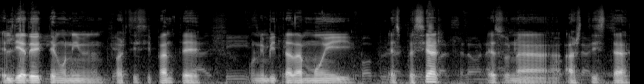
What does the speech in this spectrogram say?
El día de hoy tengo un participante, una invitada muy especial. Es una artista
